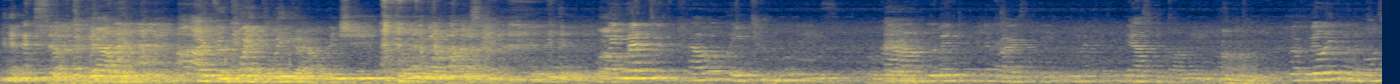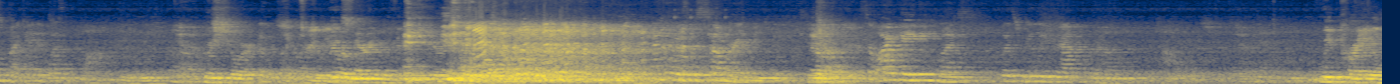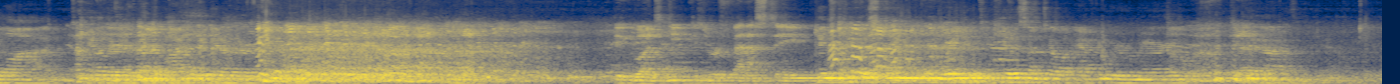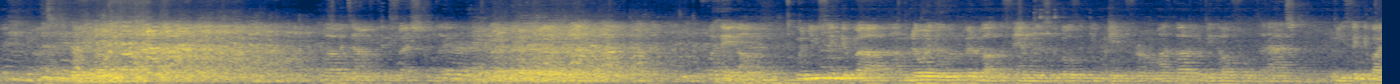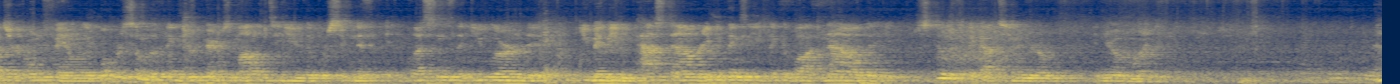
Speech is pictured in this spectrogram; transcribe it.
so, yeah, I couldn't quite believe that when she told me that. Well, we went to probably two movies. Okay. Um, we went to InterVarsity, we went to basketball games. Uh-huh. But really, for the most part, it wasn't long. Mm-hmm. Yeah. It was short. It was like three weeks. We were married within a year. and there was a summer in between. So, yeah. so our dating was, was really wrapped around college. Yeah. We prayed a lot together and read the Bible together. Didn't go out to eat because you were fasting. Didn't kiss. We, we waited to kiss until after we were married. Oh, wow. yeah. knowing a little bit about the families that both of you came from, when you think about your own family, what were some of the things your parents modeled to you that were significant? Lessons that you learned that you maybe even passed down, or even things that you think about now that you still stick out to you in your own, in your own mind?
